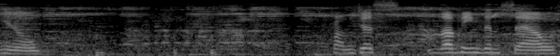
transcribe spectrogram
you know, from just loving themselves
